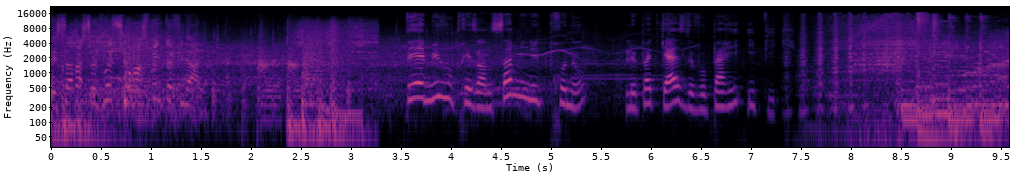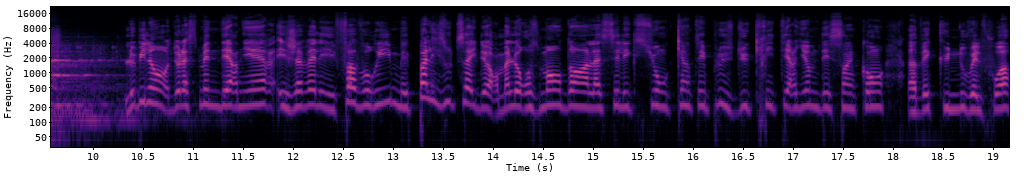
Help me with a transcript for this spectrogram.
Et ça va se jouer sur un sprint final. PMU vous présente 5 minutes prono, le podcast de vos paris hippiques. Le bilan de la semaine dernière et j'avais les favoris mais pas les outsiders malheureusement dans la sélection Quintet Plus du Critérium des 5 ans avec une nouvelle fois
